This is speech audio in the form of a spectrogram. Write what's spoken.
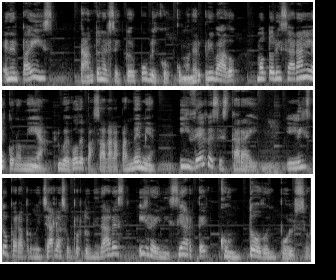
En el país, tanto en el sector público como en el privado, motorizarán la economía luego de pasada la pandemia y debes estar ahí, listo para aprovechar las oportunidades y reiniciarte con todo impulso.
